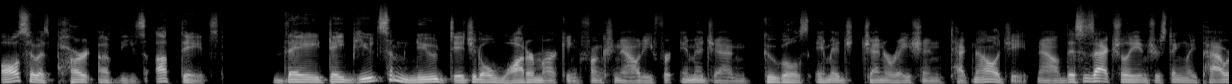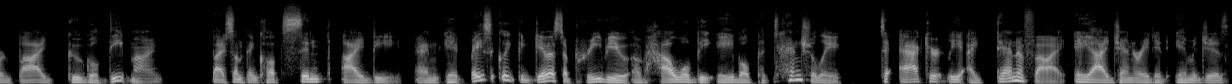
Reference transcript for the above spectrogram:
also as part of these updates, they debuted some new digital watermarking functionality for Imagen, Google's image generation technology. Now, this is actually interestingly powered by Google DeepMind by something called Synth ID. And it basically could give us a preview of how we'll be able potentially to accurately identify AI generated images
